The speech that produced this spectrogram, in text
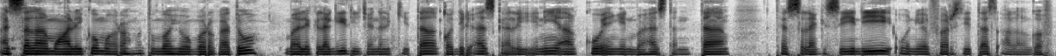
Assalamualaikum warahmatullahi wabarakatuh. Balik lagi di channel kita Kodri As. Kali ini aku ingin bahas tentang tes seleksi di Universitas Al-Ghaf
